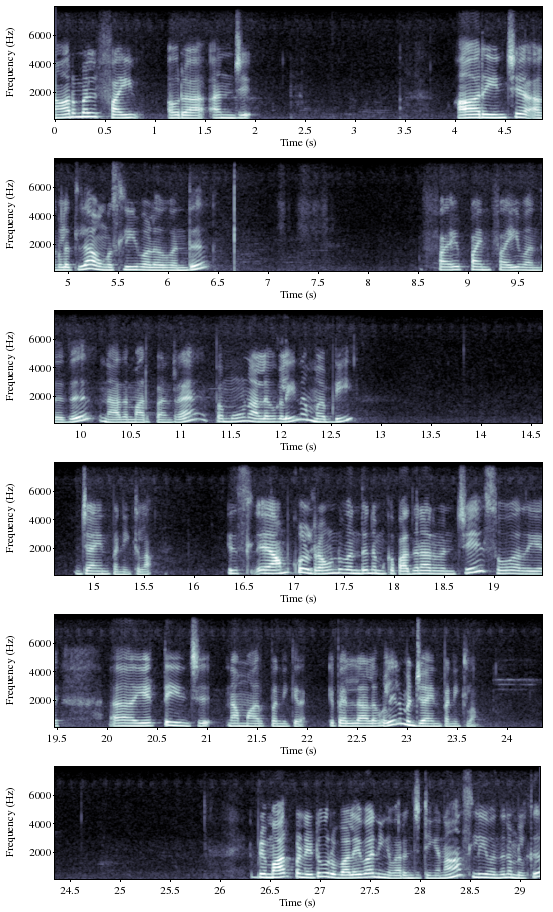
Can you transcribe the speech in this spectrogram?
நார்மல் ஃபைவ் ஒரு அஞ்சு ஆறு இன்ச்சு அகலத்தில் அவங்க ஸ்லீவ் அளவு வந்து ஃபைவ் பாயிண்ட் ஃபைவ் வந்தது. நான் அதை மார்க் பண்ணுறேன் இப்போ மூணு அளவுகளையும் நம்ம இப்படி ஜாயின் பண்ணிக்கலாம். இஸ் ஆம்கோல் ரவுண்டு வந்து நமக்கு பதினாறு வந்துச்சு. ஸோ அது எட்டு இன்ச்சு நான் மார்க் பண்ணிக்கிறேன். இப்போ எல்லா அளவுகளையும் நம்ம ஜாயின் பண்ணிக்கலாம். இப்படி மார்க் பண்ணிவிட்டு ஒரு வளைவாக நீங்கள் வரைஞ்சிட்டிங்கன்னா ஸ்லீவ் வந்து நம்மளுக்கு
